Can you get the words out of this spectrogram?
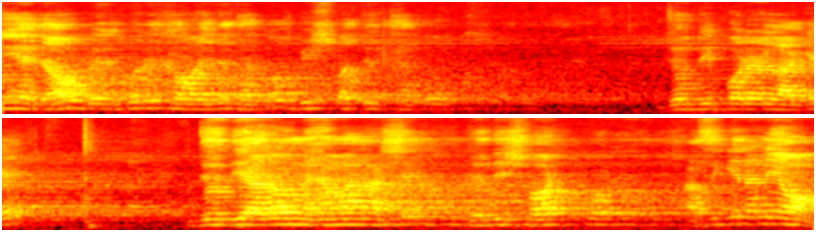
নিয়ে যাও, বের করে খাওয়াইতে থাকো, বিশ পাতিল থাকো। যদি পরে লাগে, যদি আরও মেহমান আসে, যদি শর্ট পরে, আছে কিনা নিয়ম?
